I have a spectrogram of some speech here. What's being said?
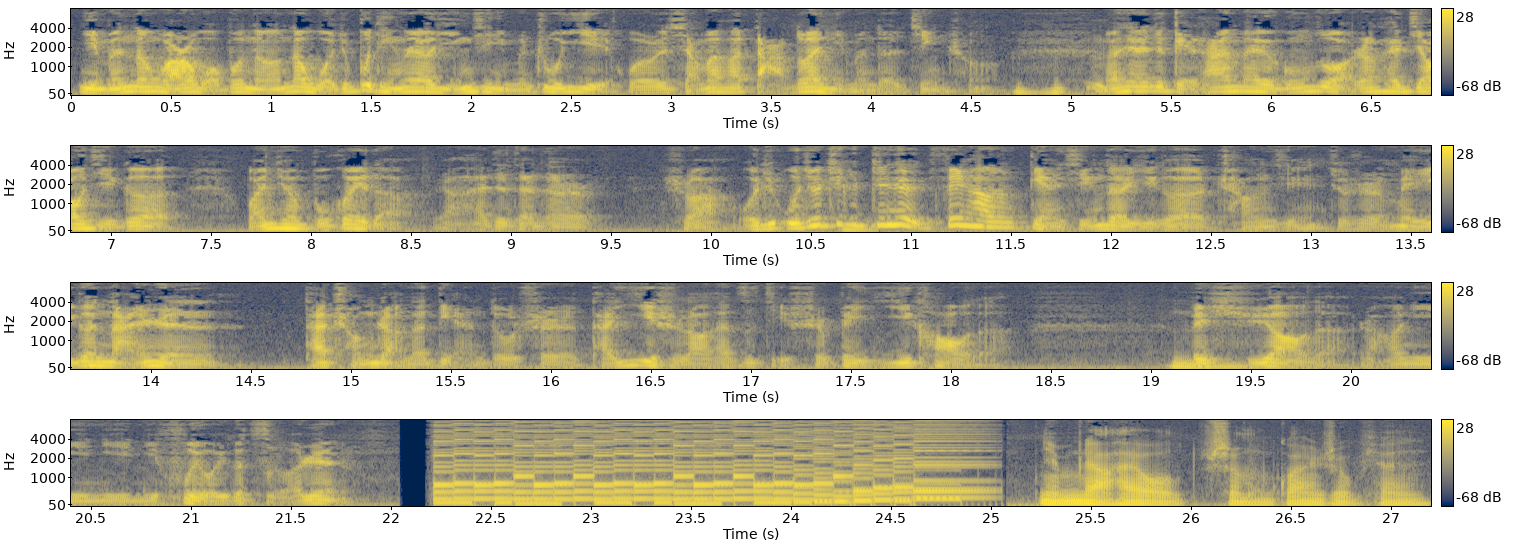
你们能玩，我不能，那我就不停的要引起你们注意，或者想办法打断你们的进程。然后现在就给他安排个工作，让他教几个完全不会的，然后他就在那儿，是吧？我就我觉得这个真是非常典型的一个场景，就是每一个男人他成长的点都是他意识到他自己是被依靠的。被需要的，然后你你你负有一个责任。你们俩还有什么关于这部片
